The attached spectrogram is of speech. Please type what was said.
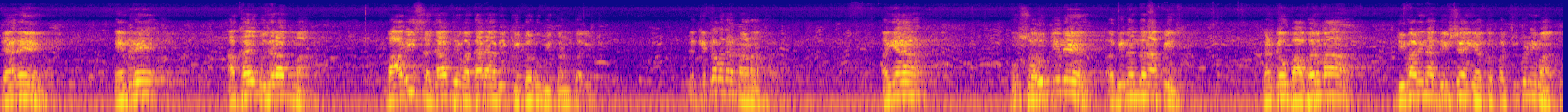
ત્યારે એમણે આખા ગુજરાતમાં બાવીસ હજારથી વધારે આવી કીટોનું વિતરણ કર્યું છે. એટલે કેટલા બધા નાણાં થાય. અહીંયા હું સ્વરૂપજીને અભિનંદન આપીશ, કારણ કે હું બાબરમાં દિવાળીના દિવસે અહીં હતો, પણ ચૂંટણીમાં હતો.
